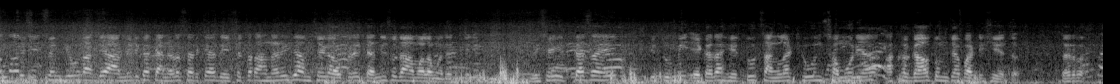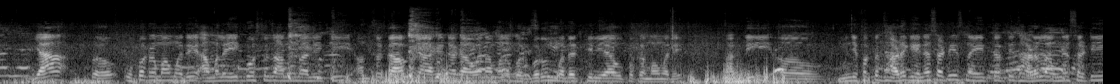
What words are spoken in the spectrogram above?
उच्च शिक्षण घेऊन अगदी अमेरिका कॅनडासारख्या देशात राहणारे जे आमचे गावकरी त्यांनी सुद्धा आम्हाला मदत केली. विषय इतकाच आहे की तुम्ही एखादा हेतू चांगला ठेवून समोर या. अख्खं गाव तुमच्या पाठीशी येतं. तर या उपक्रमामध्ये आम्हाला एक गोष्ट जाणून आली की आमचं गाव जे आहे त्या गावानं आम्हाला भरभरून मदत केली या उपक्रमामध्ये. अगदी म्हणजे फक्त झाडं घेण्यासाठीच नाही तर ते झाडं लावण्यासाठी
